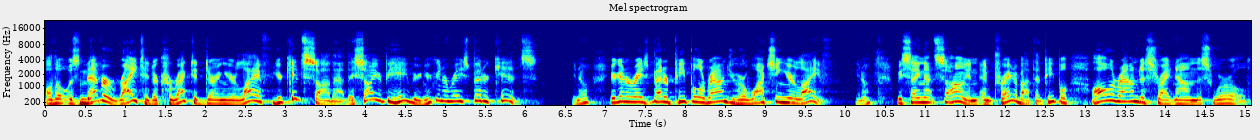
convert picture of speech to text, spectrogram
although it was never righted or corrected during your life, your kids saw that. They saw your behavior, and you're going to raise better kids. You know, you're going to raise better people around you who are watching your life. You know, we sang that song and, and prayed about that. People all around us right now in this world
